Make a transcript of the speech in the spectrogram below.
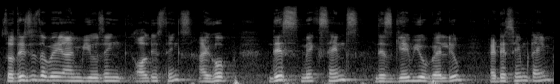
So this is the way i'm using all these things. I hope this makes sense. This gave you value. At the same time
